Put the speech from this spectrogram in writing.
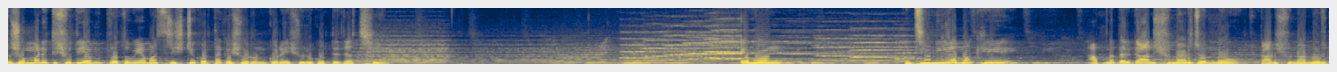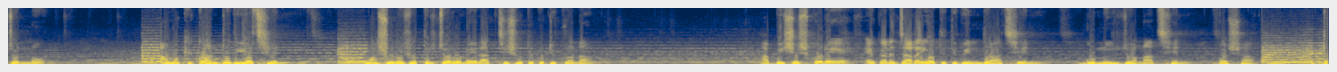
তো সম্মানিত শুধু আমি প্রথমে আমার সৃষ্টিকর্তাকে স্মরণ করে শুরু করতে যাচ্ছি। এবং যিনি আমাকে আপনাদের গান শোনার জন্য, গান শোনানোর জন্য আমাকে কণ্ঠ দিয়েছেন, মা সরস্বতীর চরণে রাখছি শতকোটি প্রণাম। আর বিশেষ করে এখানে যারাই অতিথিবৃন্দ আছেন, গুণজন আছেন, বসা, তো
